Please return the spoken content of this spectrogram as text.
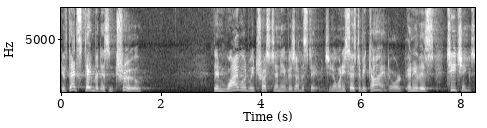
if that statement isn't true, then why would we trust any of his other statements? You know, when he says to be kind or any of his teachings,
